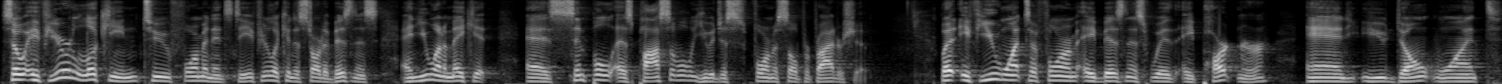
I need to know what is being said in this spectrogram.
So if you're looking to form an entity, if you're looking to start a business and you want to make it as simple as possible, you would just form a sole proprietorship. But if you want to form a business with a partner and you don't want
